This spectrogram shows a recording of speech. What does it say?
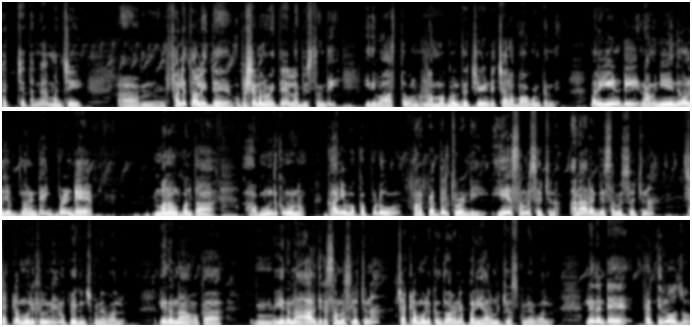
ఖచ్చితంగా మంచి ఫలితాలు అయితే ఉపశమనం అయితే లభిస్తుంది. ఇది వాస్తవం. నమ్మకంతో చేయండి. చాలా బాగుంటుంది. మరి ఏంటి? నా నేను ఎందువల్ల చెప్తున్నానంటే ఇప్పుడంటే మనం కొంత ముందుకు ఉన్నాం. కానీ ఒకప్పుడు మన పెద్దలు చూడండి ఏ సమస్య వచ్చినా అనారోగ్య సమస్య వచ్చినా చెట్ల మూలికల్ని ఉపయోగించుకునేవాళ్ళు. లేదన్నా ఒక ఏదైనా ఆర్థిక సమస్యలు వచ్చినా చెట్ల మూలికల ద్వారానే పరిహారం చేసుకునేవాళ్ళు. లేదంటే ప్రతిరోజు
